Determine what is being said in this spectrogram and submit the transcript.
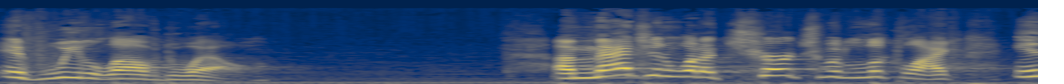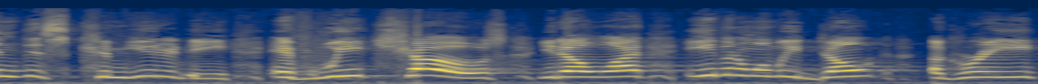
if we loved well. Imagine what a church would look like in this community if we chose, you know what, even when we don't agree,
